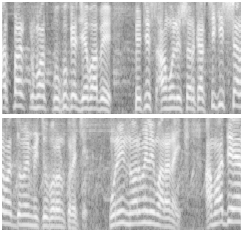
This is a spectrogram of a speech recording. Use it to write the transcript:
আরপার কুকুকে যেভাবে পেচিস আমলি সরকার চিকিৎসার মাধ্যমে মৃত্যুবরণ করেছে, উনি নর্মালি মারা নাই। আমাদের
